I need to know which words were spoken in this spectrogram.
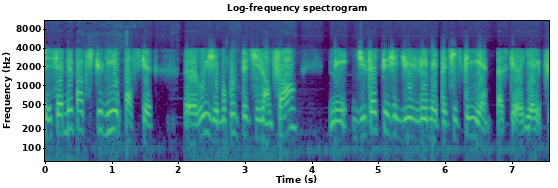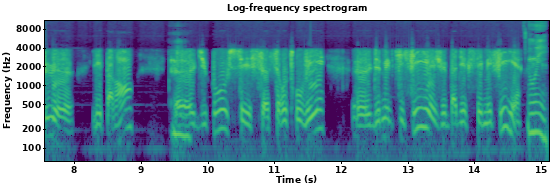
c'est un peu particulier parce que, euh, oui, j'ai beaucoup de petits-enfants, mais du fait que j'ai dû élever mes petites filles, parce qu'il n'y avait plus les parents, euh, du coup, ça s'est retrouvé euh, de mes petites filles, je ne vais pas dire que c'est mes filles, oui.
